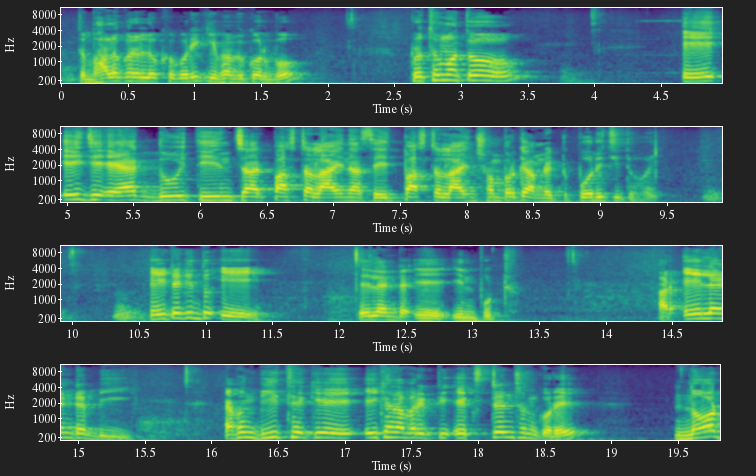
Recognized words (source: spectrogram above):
তো ভালো করে লক্ষ্য করি কীভাবে করব। প্রথমত এই এই যে এক, দুই, তিন, চার, পাঁচটা লাইন আছে, এই পাঁচটা লাইন সম্পর্কে আমরা একটু পরিচিত হই। এইটা কিন্তু এ এই লাইনটা এ ইনপুট আর এই লাইনটা বি এখন বি থেকে এইখানে আবার একটি এক্সটেনশন করে নট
